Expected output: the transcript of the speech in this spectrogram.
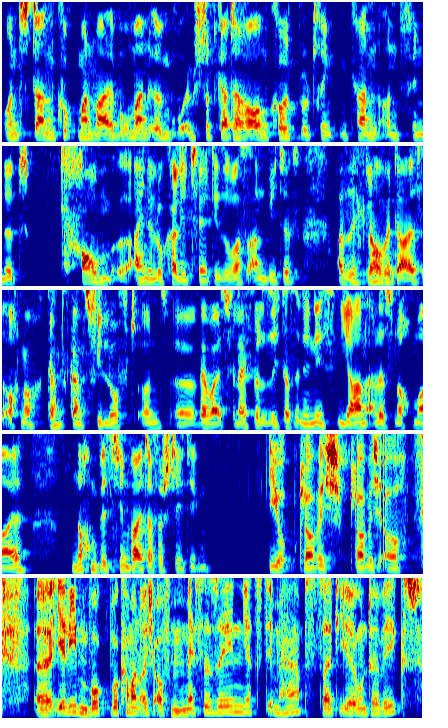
Und dann guckt man mal, wo man irgendwo im Stuttgarter Raum Cold Brew trinken kann und findet kaum äh, eine Lokalität, die sowas anbietet. Also ich glaube, da ist auch noch ganz, ganz viel Luft und äh, wer weiß, vielleicht würde sich das in den nächsten Jahren alles nochmal noch ein bisschen weiter verstetigen. Jo, glaube ich, glaube ich auch. Äh, ihr Lieben, wo, wo kann man euch auf Messe sehen jetzt im Herbst? Seid ihr unterwegs?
